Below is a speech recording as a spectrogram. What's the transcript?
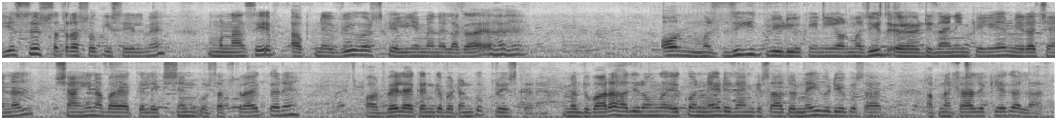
ये सिर्फ़ सत्रह सौ की सेल में मुनासिब अपने व्यूवर्स के लिए मैंने लगाया है। और मज़ीद वीडियो के लिए और मज़ीद डिज़ाइनिंग के लिए मेरा चैनल शाहीन अबाया कलेक्शन को सब्सक्राइब करें और बेल आइकन के बटन को प्रेस करें। मैं दोबारा हाजिर होऊँगा एक और नए डिज़ाइन के साथ और नई वीडियो के साथ। अपना ख्याल रखिएगा। अल्लाह हाफ़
